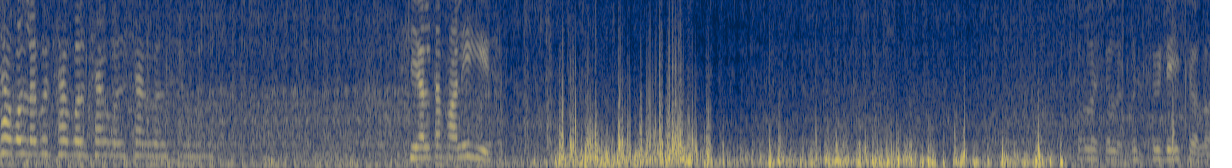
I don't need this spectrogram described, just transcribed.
ছাগল, দেখো ছাগল ছাগল ছাগল ছাগল। শিয়ালটা পালিয়ে গিয়েছে। চলো একটু স্পিডেই চলো।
